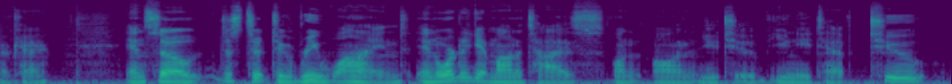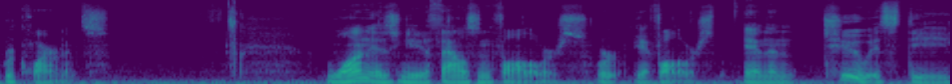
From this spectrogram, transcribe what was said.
Okay. And so just to, to rewind, in order to get monetized on, on YouTube, you need to have two requirements. One is you need a thousand followers or yeah, followers. And then two, it's the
